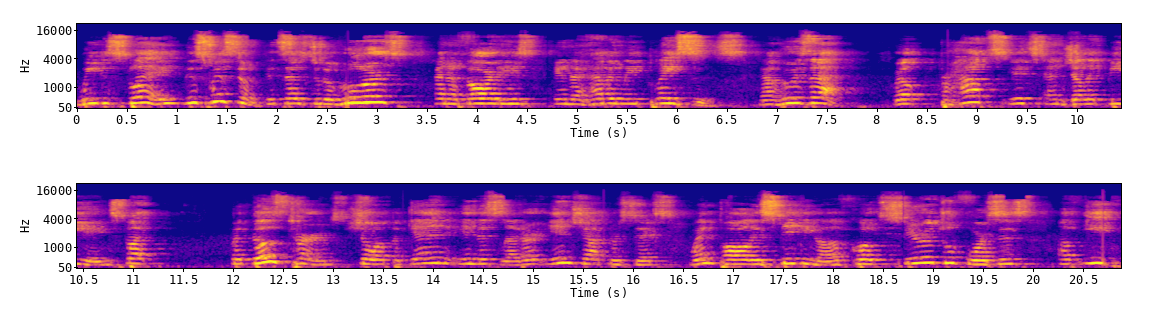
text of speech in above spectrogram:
we display this wisdom. It says to the rulers and authorities in the heavenly places. Now, who is that? Well, perhaps it's angelic beings, but but those terms show up again in this letter in chapter 6 when Paul is speaking of, quote, spiritual forces of evil.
